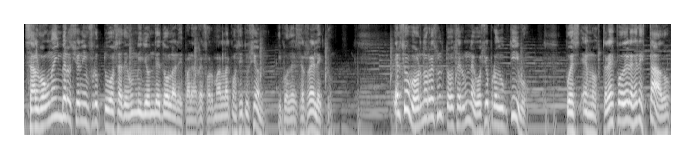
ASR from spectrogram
Salvo una inversión infructuosa de un millón de dólares para reformar la constitución y poder ser reelecto, el soborno resultó ser un negocio productivo, pues en los tres poderes del Estado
